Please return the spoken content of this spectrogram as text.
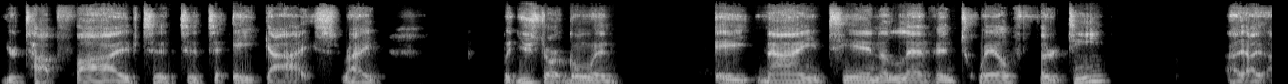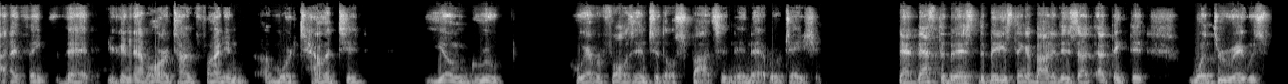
your top five to, to, to eight guys, right? But you start going eight, nine, 10, 11, 12, 13 I, I, think that you're going to have a hard time finding a more talented young group, whoever falls into those spots in, in that rotation. That, that's the best. The biggest thing about it is I, I think that one through eight was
